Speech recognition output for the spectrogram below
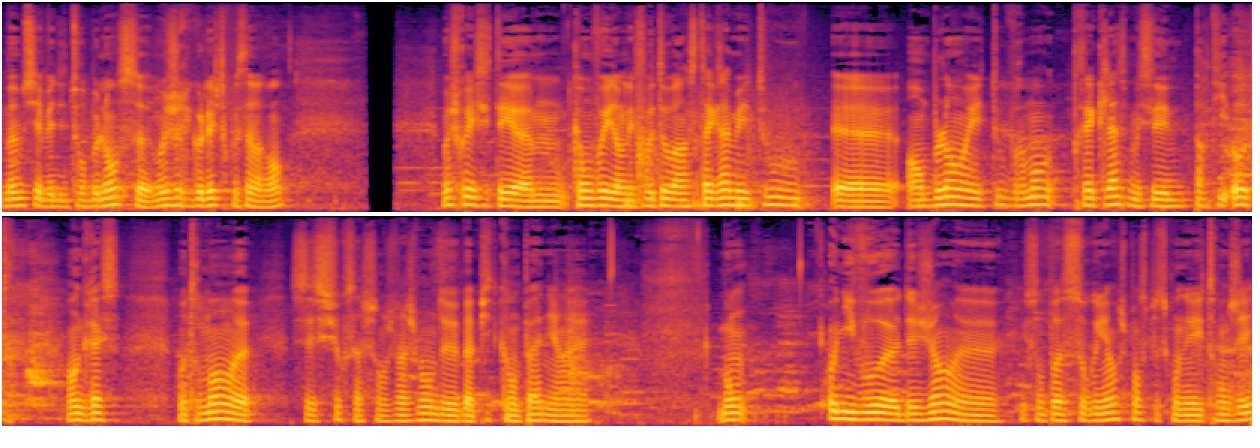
Même s'il y avait des turbulences, euh, moi je rigolais, je trouvais ça marrant. Moi je croyais que c'était, euh, comme on voyait dans les photos Instagram et tout, euh, en blanc et tout, vraiment très classe, mais c'est une partie autre, en Grèce. Autrement, euh, c'est sûr ça change vachement de ma petite campagne. hein, euh. Bon, au niveau euh, des gens, ils sont pas souriants, je pense, parce qu'on est étranger.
